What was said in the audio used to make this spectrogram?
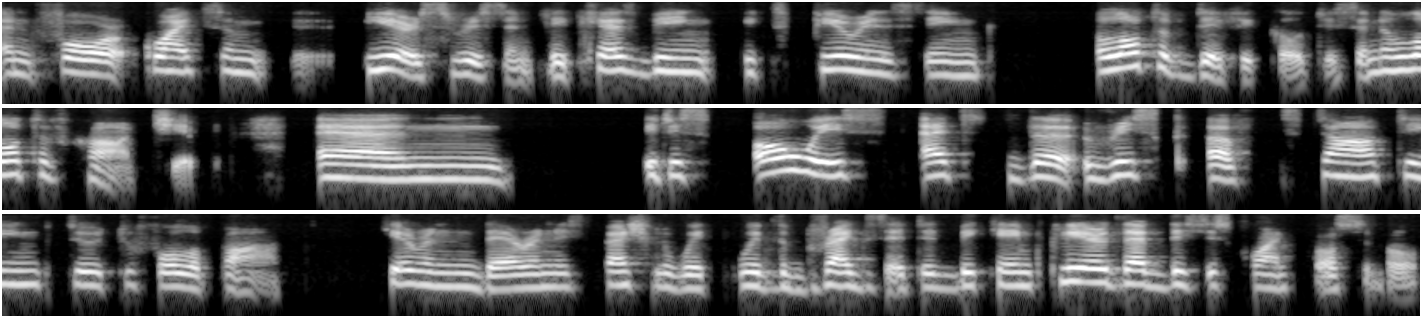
and for quite some years recently, has been experiencing a lot of difficulties and a lot of hardship. And it is always at the risk of starting to, to fall apart here and there, and especially with, with the Brexit, it became clear that this is quite possible.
